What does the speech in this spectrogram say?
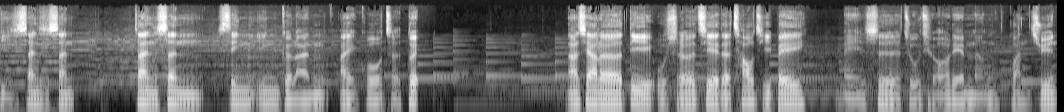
比三十三战胜新英格兰爱国者队，拿下了第五十二届的超级杯美式足球联盟冠军。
